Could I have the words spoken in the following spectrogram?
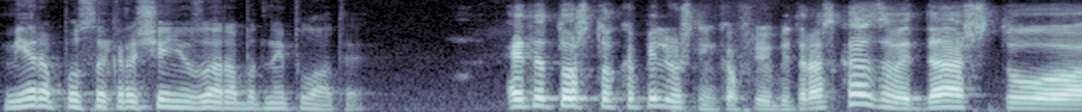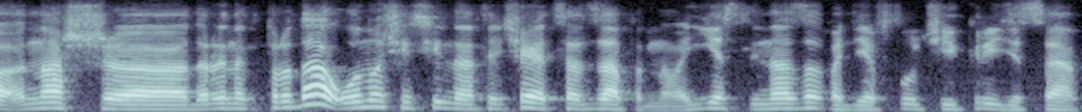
мера по сокращению заработной платы. Это то, что Капелюшников любит рассказывать, да, что наш э, рынок труда, он очень сильно отличается от западного. Если на Западе в случае кризиса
